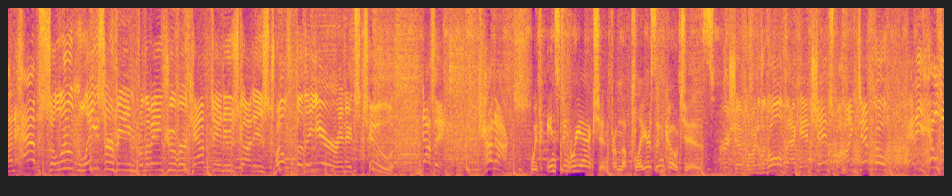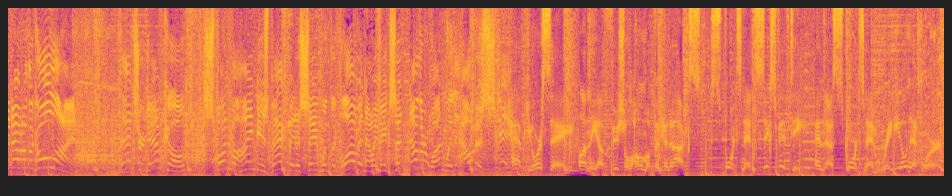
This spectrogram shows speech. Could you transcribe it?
An absolute laser beam from the Vancouver captain who's got his 12th of the year, and it's 2 nothing Canucks. With instant reaction from the players and coaches. Kurashev going to the goal, backhand chance behind Demko, and he held it out on the goal line. Thatcher Demko spun behind his back, made a save with the glove, and now he makes another one without a stick. Have your say on the official home of the Canucks, Sportsnet 650 and the Sportsnet Radio Network.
